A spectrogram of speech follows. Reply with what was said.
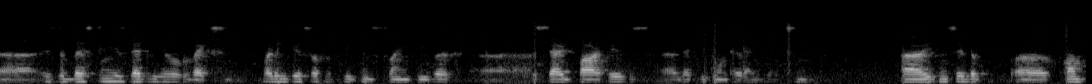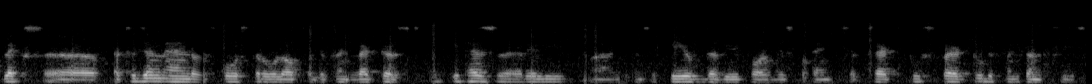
uh, is the best thing is that we have a vaccine. But in case of African swine fever, the sad part is that we don't have any vaccine. you can say the uh, complex uh, pathogen and of course the role of different vectors. It has really, you can say, paved the way for this potential threat to spread to different countries.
